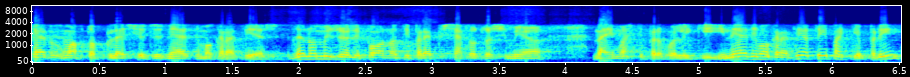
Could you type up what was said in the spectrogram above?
φεύγουμε από το πλαίσιο της Νέας Δημοκρατίας. Δεν νομίζω λοιπόν ότι πρέπει σε αυτό το σημείο να είμαστε υπερβολικοί. Η Νέα Δημοκρατία, το είπα και πριν,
